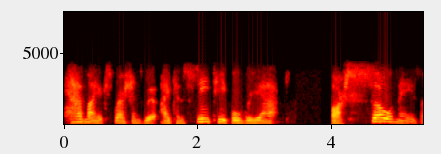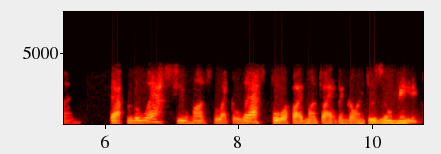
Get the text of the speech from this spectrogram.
have my expressions, where I can see people react, are so amazing that for the last few months, like the last four or five months, I have been going to Zoom meetings.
